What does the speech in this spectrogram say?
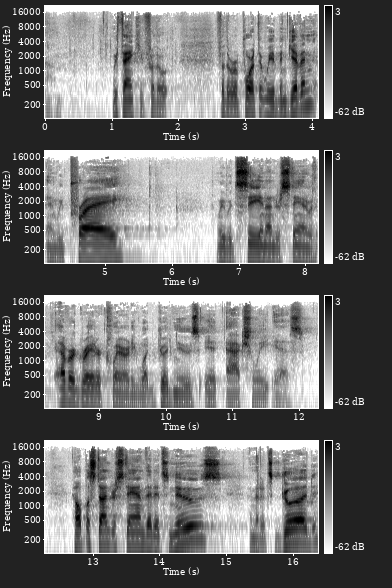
um, we thank you for the, for the report that we have been given, and we pray we would see and understand with ever greater clarity what good news it actually is. Help us to understand that it's news and that it's good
